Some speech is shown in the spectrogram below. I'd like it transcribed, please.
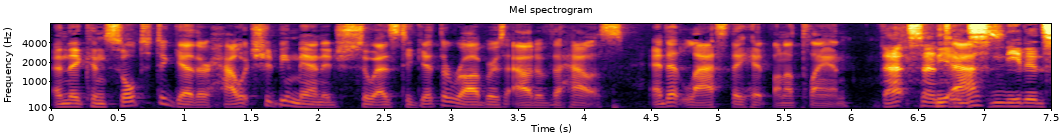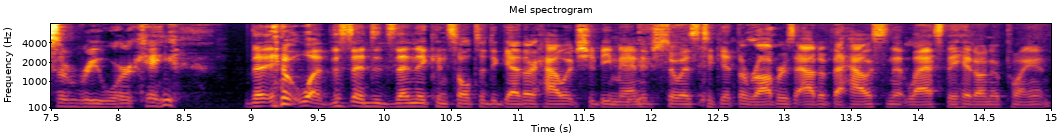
And they consulted together how it should be managed so as to get the robbers out of the house. And at last they hit on a plan. That sentence ass- needed some reworking. They, what the sentence? Then they consulted together how it should be managed so as to get the robbers out of the house, and at last they hit on a plan.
